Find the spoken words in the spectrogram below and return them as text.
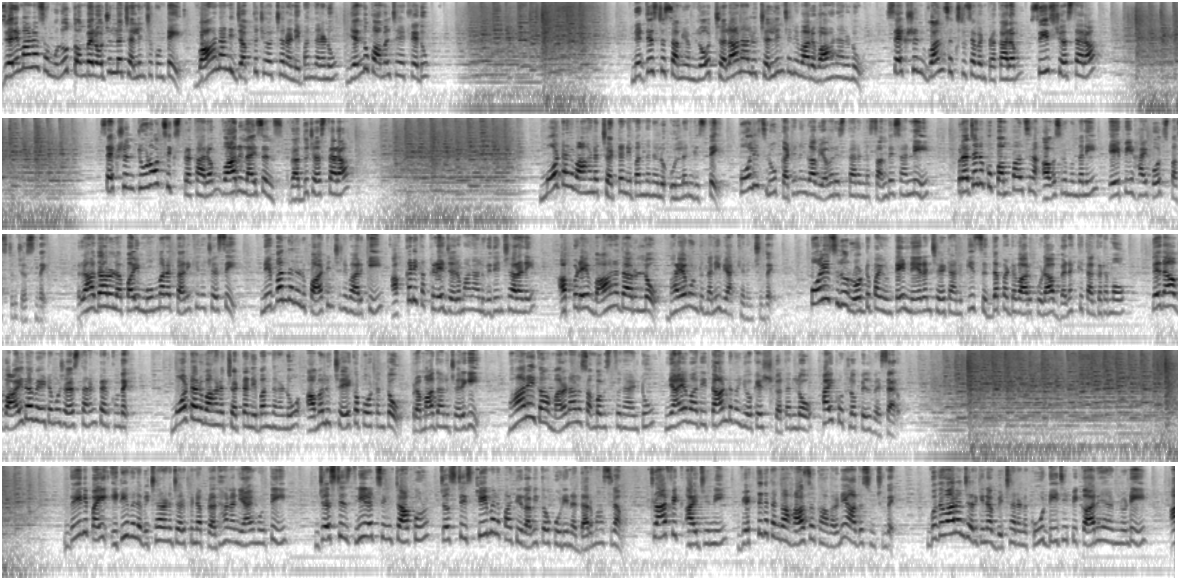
జరిమానా సొమ్మును తొంభై రోజుల్లో చెల్లించకుంటే వాహనాన్ని జప్తు చేయొచ్చన్న నిబంధనను ఎందుకు అమలు చేయట్లేదు? నిర్దిష్ట సమయంలో చలానాలు చెల్లించని వారి వాహనాలను సెక్షన్ వన్ సిక్స్టీ సెవెన్ ప్రకారం సీజ్ చేస్తారా? సెక్షన్ టూ నాట్ సిక్స్ ప్రకారం వారి లైసెన్స్ రద్దు చేస్తారా? మోటార్ వాహన చట్ట నిబంధనలు ఉల్లంఘిస్తే పోలీసులు కఠినంగా వ్యవహరిస్తారన్న సందేశాన్ని ప్రజలకు పంపాల్సిన అవసరం ఉందని ఏపీ హైకోర్టు స్పష్టం చేసింది. రహదారులపై ముమ్మర తనిఖీలు చేసి నిబంధనలు పాటించని వారికి అక్కడికక్కడే జరిమానాలు విధించాలని అప్పుడే వాహనదారుల్లో భయం ఉంటుందని వ్యాఖ్యానించింది. పోలీసులు రోడ్డుపై ఉంటే నేరం చేయడానికి సిద్ధపడ్డవారు కూడా వెనక్కి తగ్గడమో లేదా వాయిదా వేయటమో చేస్తారని పేర్కొంది. మోటారు వాహన చట్ట నిబంధనను అమలు చేయకపోవడంతో ప్రమాదాలు జరిగి భారీగా మరణాలు సంభవిస్తున్నాయంటూ న్యాయవాది తాండవ యోగేష్ గతంలో హైకోర్టులో పిలువేశారు దీనిపై ఇటీవల విచారణ జరిపిన ప్రధాన న్యాయమూర్తి జస్టిస్ ధీరజ్ సింగ్ ఠాకూర్ జస్టిస్ చీమలపాటి రవితో కూడిన ధర్మాసనం ట్రాఫిక్ ఐజీని వ్యక్తిగతంగా హాజరు కావాలని ఆదేశించింది. బుధవారం జరిగిన విచారణకు డీజీపీ కార్యాలయం నుండి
